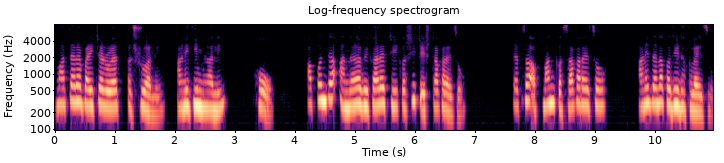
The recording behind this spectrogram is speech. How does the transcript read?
म्हाताऱ्या बाईच्या डोळ्यात अश्रू आले आणि ती म्हणाली हो आपण त्या आंधळ्या भिकाऱ्याची कशी चेष्टा करायचो? त्याचा अपमान कसा करायचो? आणि त्याला कधी ढकलायचो?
